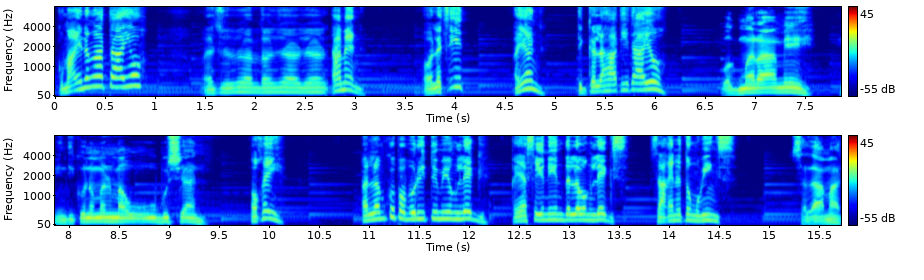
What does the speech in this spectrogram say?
kumain na nga tayo. Amen. O let's eat. Ayan, tigkalahati tayo. Huwag marami, hindi ko naman mauubos yan. Okay, alam ko paborito mo yung leg, kaya sa'yo na yung dalawang legs. Sa akin na tong wings. Salamat.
